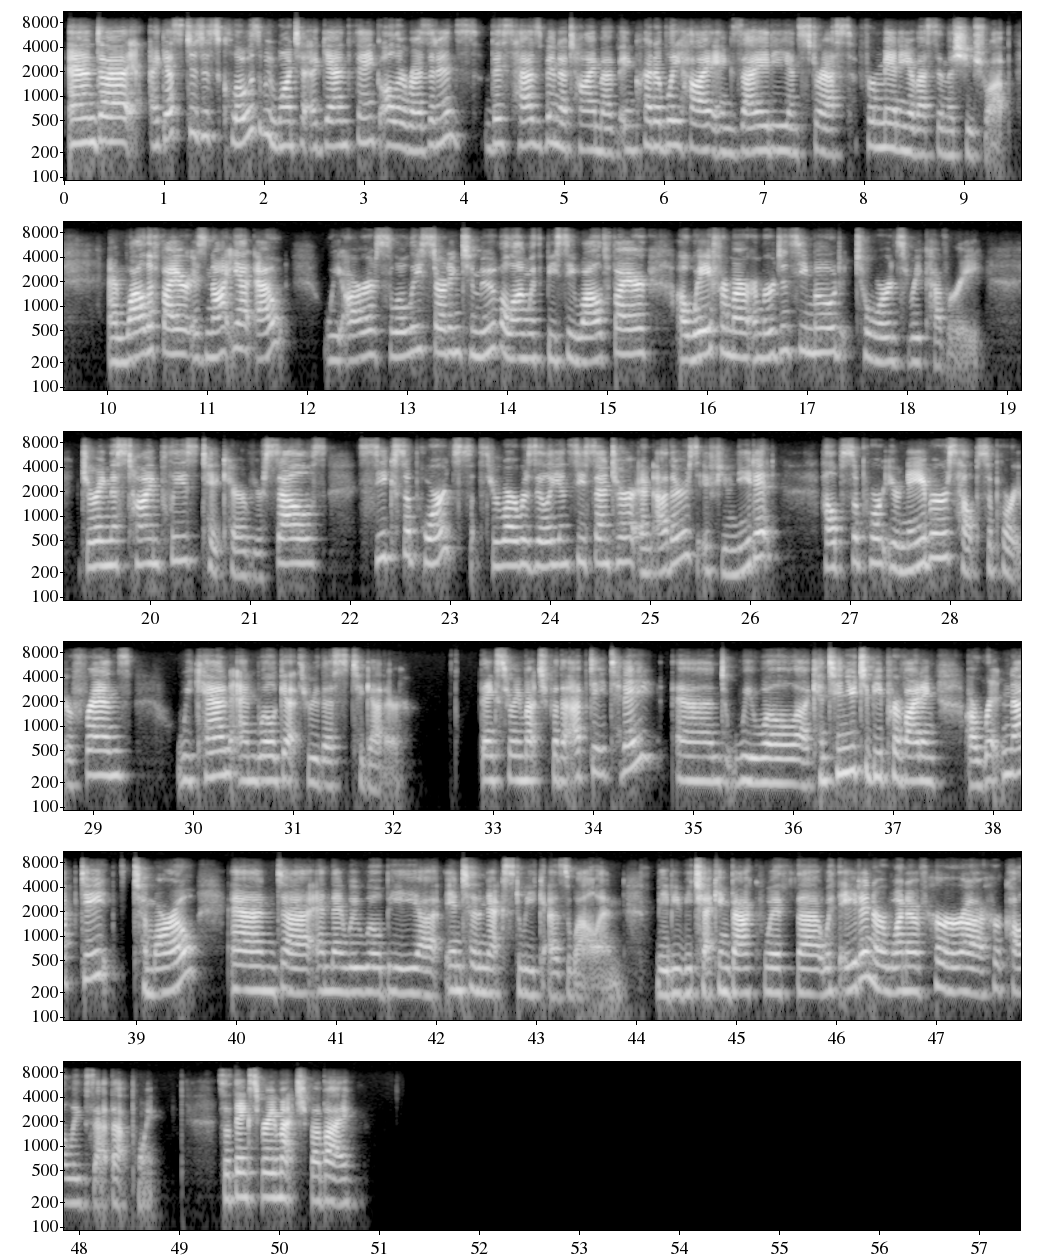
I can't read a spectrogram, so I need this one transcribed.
And uh, I guess to just close, we want to again thank all our residents. This has been a time of incredibly high anxiety and stress for many of us in the Shuswap. And while the fire is not yet out, we are slowly starting to move along with BC wildfire away from our emergency mode towards recovery. During this time, please take care of yourselves, seek supports through our Resiliency Center and others if you need it. Help support your neighbors, help support your friends, we can and will get through this together. Thanks very much for the update today, and we will uh, continue to be providing a written update tomorrow, and uh, and then we will be uh, into the next week as well, and maybe be checking back with uh, with Aydan or one of her uh, her colleagues at that point. So thanks very much. Bye bye.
